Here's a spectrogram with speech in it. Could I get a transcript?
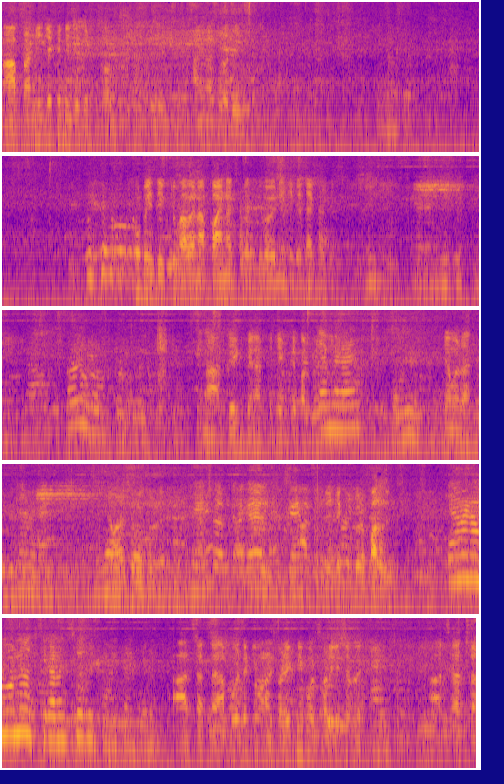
না আপনার নিজেকে নিজে দেখতে হবে আয়না ছাড়া দেখবেন খুব ইজি একটু ভাবে না আয়না ছাড়া কীভাবে নিজেকে দেখা যায়? না দেখবেন আপনি দেখতে পারবেন। ক্যামেরা ক্যামেরা ছবি তুলে আচ্ছা এটা কি করে পারলেন? ক্যামেরা মনে হচ্ছে কারণ ছবি ছবি আচ্ছা আচ্ছা আপু এটা কি মনে হয়? সঠিক নিব সঠিক হিসেবে? আচ্ছা আচ্ছা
